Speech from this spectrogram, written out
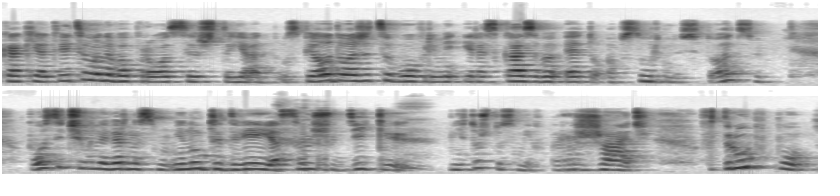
как я ответила на вопросы, что я успела доложиться вовремя, и рассказываю эту абсурдную ситуацию. После чего, наверное, с минуты две я слышу дикий, не то что смех, ржач в трубку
